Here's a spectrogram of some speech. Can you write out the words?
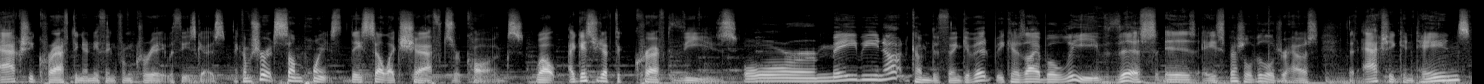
actually crafting anything from Create with these guys. Like, I'm sure at some points they sell like shafts or cogs. Well, I guess you'd have to craft these. Or maybe not, come to think of it, because I believe this is a special villager house that actually contains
